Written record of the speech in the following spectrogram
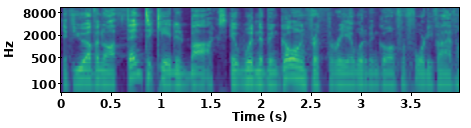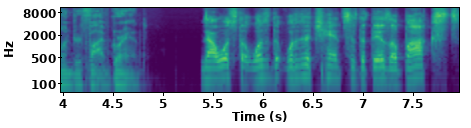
If you have an authenticated box, it wouldn't have been going for three. It would have been going for 4,500, five grand. Now, what's the what's the what are the chances that there's a box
